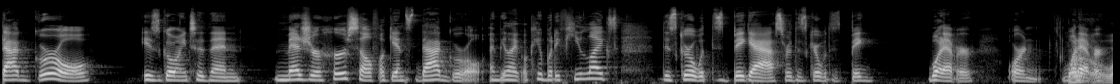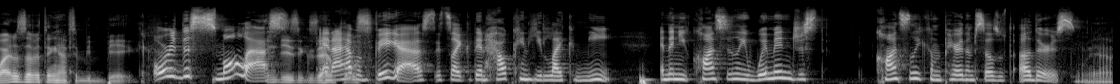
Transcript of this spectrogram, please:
that girl is going to then measure herself against that girl and be like okay but if he likes this girl with this big ass or this girl with this big whatever or whatever Why, does everything have to be big? or this small ass In these examples. and I have a big ass, it's like then how can he like me? And then you constantly women just constantly compare themselves with others. Yeah.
